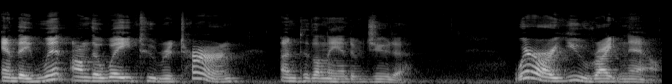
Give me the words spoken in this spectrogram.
And they went on the way to return unto the land of Judah. Where are you right now?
